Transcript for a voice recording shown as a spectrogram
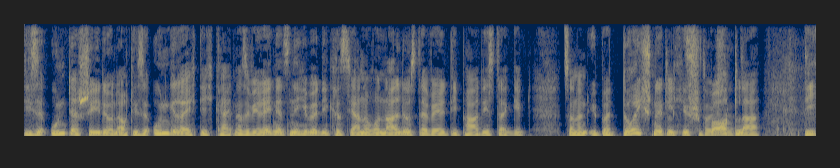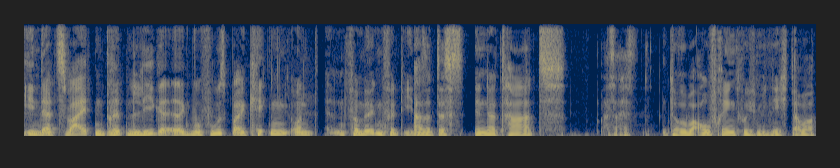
diese Unterschiede und auch diese Ungerechtigkeiten? Also wir reden jetzt nicht über die Cristiano Ronaldos der Welt, die Partys da gibt, sondern über durchschnittliche Sportler, die in der zweiten, dritten Liga irgendwo Fußball kicken und ein Vermögen verdienen. Also das in der Tat, was heißt, darüber aufregen tue ich mich nicht, aber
